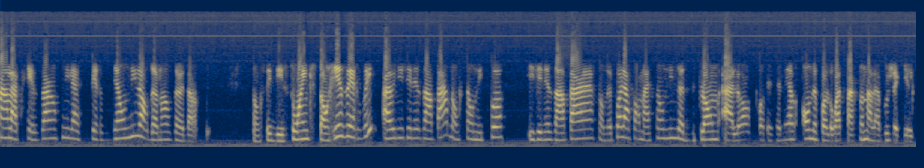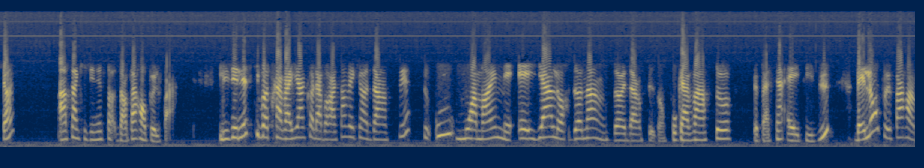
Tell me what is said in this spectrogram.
sans la présence, ni la supervision, ni l'ordonnance d'un dentiste. Donc, c'est des soins qui sont réservés à une hygiéniste dentaire. Donc, si on n'est pas hygiéniste dentaire, si on n'a pas la formation ni notre diplôme à l'ordre professionnel, on n'a pas le droit de faire ça dans la bouche de quelqu'un. En tant qu'hygiéniste dentaire, on peut le faire. L'hygiéniste qui va travailler en collaboration avec un dentiste ou moi-même, mais ayant l'ordonnance d'un dentiste. Donc, il faut qu'avant ça, le patient ait été vu. Ben là, on peut faire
